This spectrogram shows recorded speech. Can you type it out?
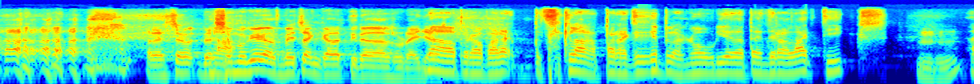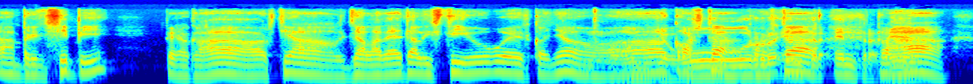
deixem deixem no. que el metge encara tira les orelles. No, però, per, clar, per exemple, no hauria de prendre làctics, uh mhm. -huh. en principi, però clar, hòstia, el geladet a l'estiu, pues, conyo, no, ah, costa, costa. Entra, entra clar, bé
